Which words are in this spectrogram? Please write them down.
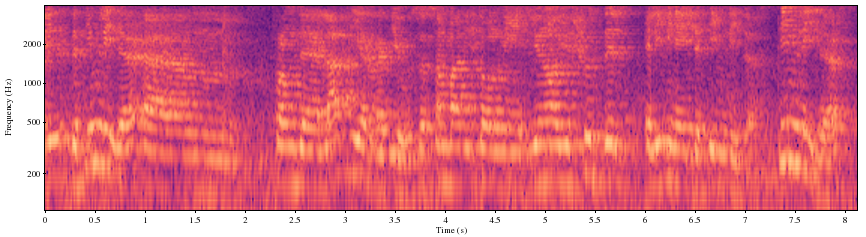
Eh, the team leader. Um, from the last year review, so somebody told me, you know, you should eliminate the team leaders. Team leaders,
